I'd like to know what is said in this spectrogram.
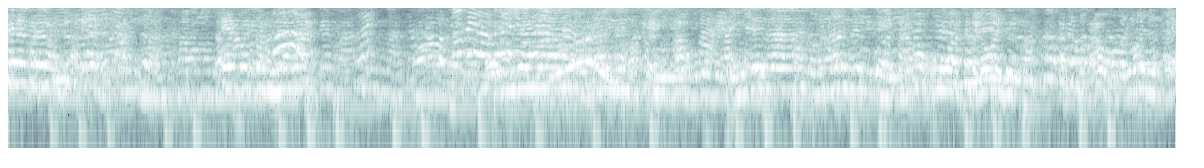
แก้มแล้วพี่แก้มมันคำเต้นไปสมองนะ ก็ไม่เอาไอ้เงินยังงามต้องหาเงินเก่งไอ้ยังงามต้องหาเงินเก่งสามครัวช่วยร้อยหนึ่งถ้าเป็นของเราผมร้อยหนึ่งแค่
